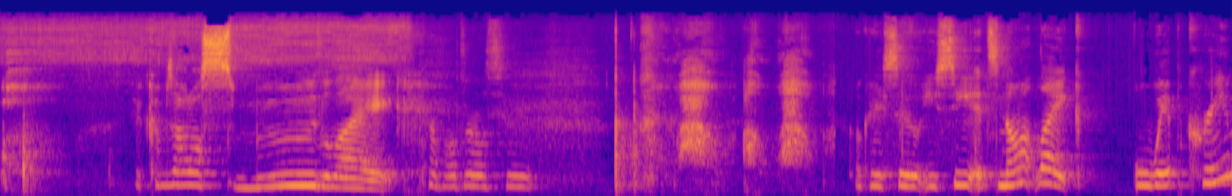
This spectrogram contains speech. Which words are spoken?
Oh, it comes out all smooth like. Careful, it's sweet. Wow, oh wow. Okay, so you see, it's not like whipped cream,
